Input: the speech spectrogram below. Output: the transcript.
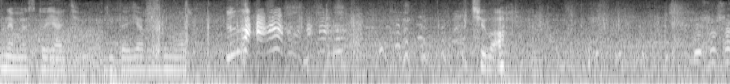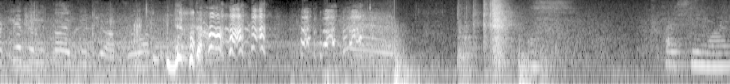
з ними стоять. Діда, я вже думала. що- Пчела. Що шахети літають нічого, Хай знімає.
